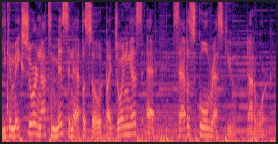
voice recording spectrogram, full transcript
You can make sure not to miss an episode by joining us at sabbathschoolrescue.org.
